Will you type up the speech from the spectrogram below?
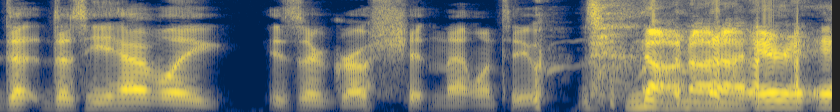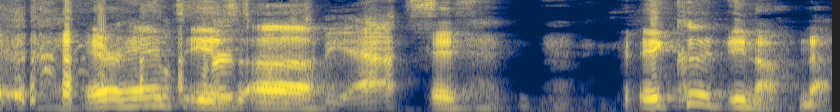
D- does he have like? Is there gross shit in that one too? No, no, no. Air, Air- Airheads is uh, question he asked. it, it could you know no.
